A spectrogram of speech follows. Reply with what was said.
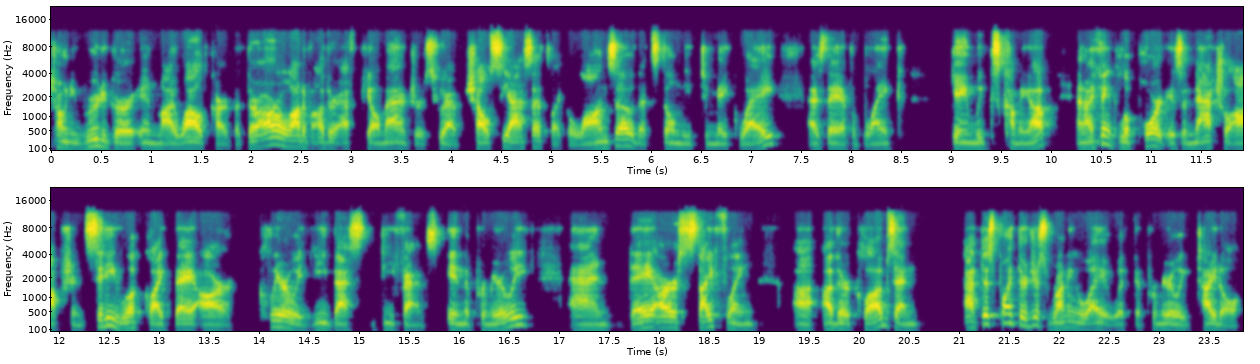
Tony Rudiger in my wild card, but there are a lot of other FPL managers who have Chelsea assets like Alonso that still need to make way as they have a blank game weeks coming up. And I think Laporte is a natural option. City look like they are clearly the best defense in the Premier League, and they are stifling uh, other clubs. And at this point, they're just running away with the Premier League title.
